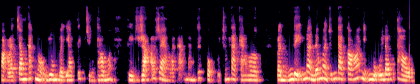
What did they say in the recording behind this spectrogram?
hoặc là trong các nội dung về giao tiếp truyền thông thì rõ ràng là khả năng thuyết phục của chúng ta cao hơn và những điểm là nếu mà chúng ta có những buổi đấu thầu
